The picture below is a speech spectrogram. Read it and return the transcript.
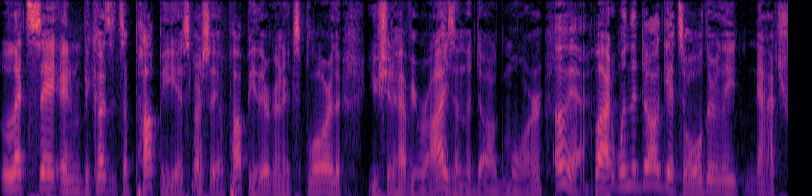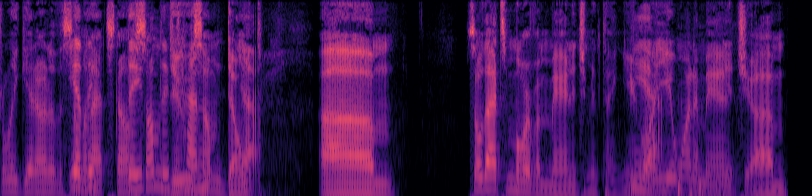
Let's say, and because it's a puppy, especially a puppy, they're going to explore. The, you should have your eyes on the dog more. Oh, yeah. But when the dog gets older, they naturally get out of the, some Yeah, of that stuff. they- some they do, tend- some don't. yeah. Um, so that's more of a management thing. You Yeah. want, you want to manage. Um,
